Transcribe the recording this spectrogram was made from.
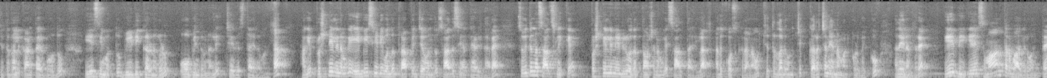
ಚಿತ್ರದಲ್ಲಿ ಕಾಣ್ತಾ ಇರ್ಬೋದು ಎ ಸಿ ಮತ್ತು ಬಿ ಡಿ ಕರ್ಣಗಳು ಓ ಬಿಂದುವಿನಲ್ಲಿ ಛೇದಿಸ್ತಾ ಇದ್ದಾವಂತ ಹಾಗೆ ಪ್ರಶ್ನೆಯಲ್ಲಿ ನಮಗೆ ಎ ಬಿ ಸಿ ಡಿ ಒಂದು ತ್ರಾಪಿಜ್ಯ ಒಂದು ಸಾಧಿಸಿ ಅಂತ ಹೇಳಿದ್ದಾರೆ. ಸೊ ಇದನ್ನು ಸಾಧಿಸಲಿಕ್ಕೆ ಪ್ರಶ್ನೆಯಲ್ಲಿ ನೀಡಿರುವ ದತ್ತಾಂಶ ನಮಗೆ ಸಾಲ್ತಾ ಇಲ್ಲ. ಅದಕ್ಕೋಸ್ಕರ ನಾವು ಚಿತ್ರದಲ್ಲಿ ಒಂದು ಚಿಕ್ಕ ರಚನೆಯನ್ನು ಮಾಡಿಕೊಳ್ಬೇಕು. ಅದೇನೆಂದರೆ ಎ ಬಿಗೆ ಸಮಾಂತರವಾಗಿರುವಂತೆ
